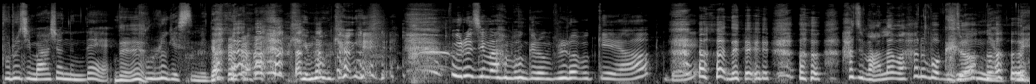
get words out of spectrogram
부르지마 하셨는데 네. 부르겠습니다. 김호경의 부르지마 한번 그럼 불러볼게요. 네. 네. 하지 말라면 하는 법이죠. 그럼요. 네.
